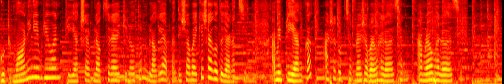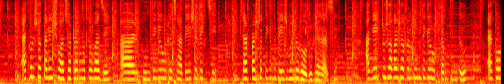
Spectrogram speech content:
গুড মর্নিং এভরিওয়ান প্রিয়াক্ষার ব্লগসের একটি নতুন ব্লগে আপনাদের সবাইকে স্বাগত জানাচ্ছি। আমি প্রিয়াঙ্কা। আশা করছি আপনারা সবাই ভালো আছেন। আমরাও ভালো আছি। এখন সকালে সোয়া ছটার মতো বাজে আর ঘুম থেকে উঠে ছাদে এসে দেখছি চারপাশটাতে কিন্তু বেশ ভালো রোদ উঠে গেছে। আগে একটু সকাল সকাল ঘুম থেকে উঠতাম কিন্তু এখন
